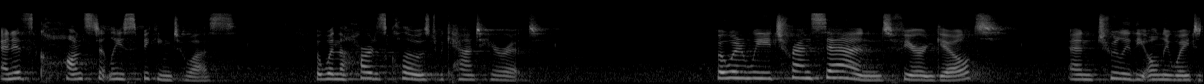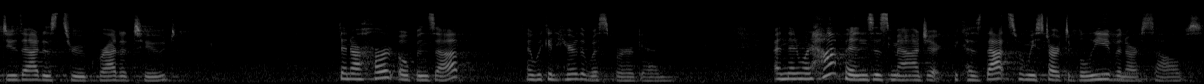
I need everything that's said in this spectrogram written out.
And it's constantly speaking to us. But when the heart is closed, we can't hear it. But when we transcend fear and guilt, and truly the only way to do that is through gratitude, then our heart opens up and we can hear the whisper again. And then what happens is magic because that's when we start to believe in ourselves.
